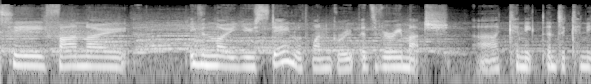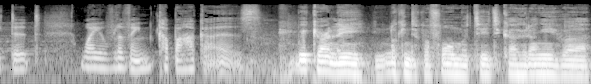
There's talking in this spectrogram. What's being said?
Community, whānau. Even though you stand with one group, it's very much uh, connect, interconnected way of living kapahaka is. We're currently looking to perform with Te Iti Kahurangi, who are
